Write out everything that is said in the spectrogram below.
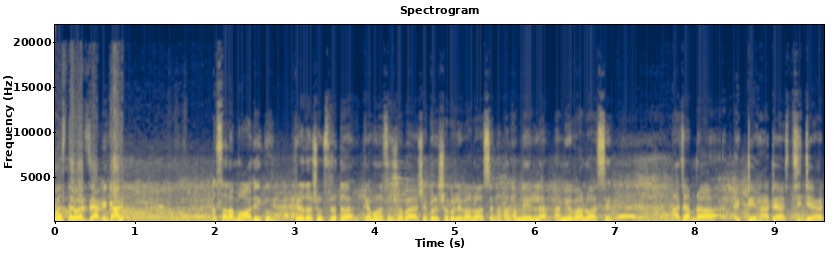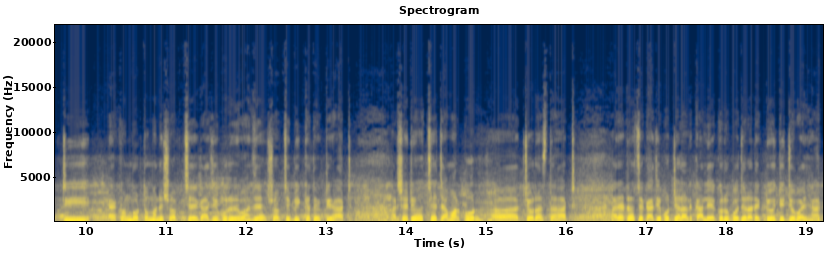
বুঝতে পারছি আমি গান আসসালামু আলাইকুম। প্রিয় দর্শক শ্রোতা, কেমন আছেন সবাই? আশা করি সকলে ভালো আছেন। আলহামদুলিল্লাহ, আমিও ভালো আছি। আজ আমরা একটি হাটে আসছি। যে হাটটি এখন বর্তমানে সবচেয়ে গাজীপুরের মাঝে, সবচেয়ে বিখ্যাত একটি হাট। আর সেটি হচ্ছে জামালপুর চৌরাস্তা হাট। আর এটা হচ্ছে গাজীপুর জেলার কালিয়াকুর উপজেলার একটি ঐতিহ্যবাহী হাট।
